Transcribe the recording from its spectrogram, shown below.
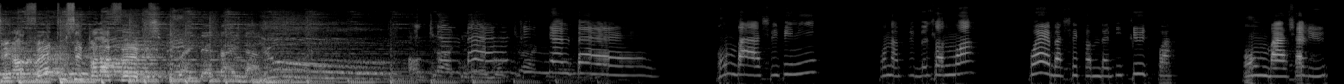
C'est la fête ou c'est pas la fête? Bah On n'a plus besoin de moi? Ouais, bah c'est comme d'habitude, quoi. Bon, bah salut.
